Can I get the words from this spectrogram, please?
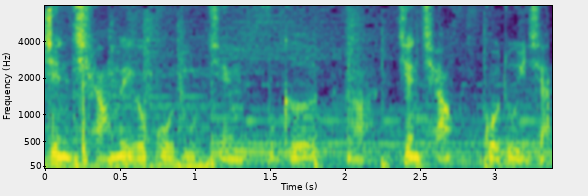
渐强的一个过渡，兼副歌啊渐强过渡一下。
